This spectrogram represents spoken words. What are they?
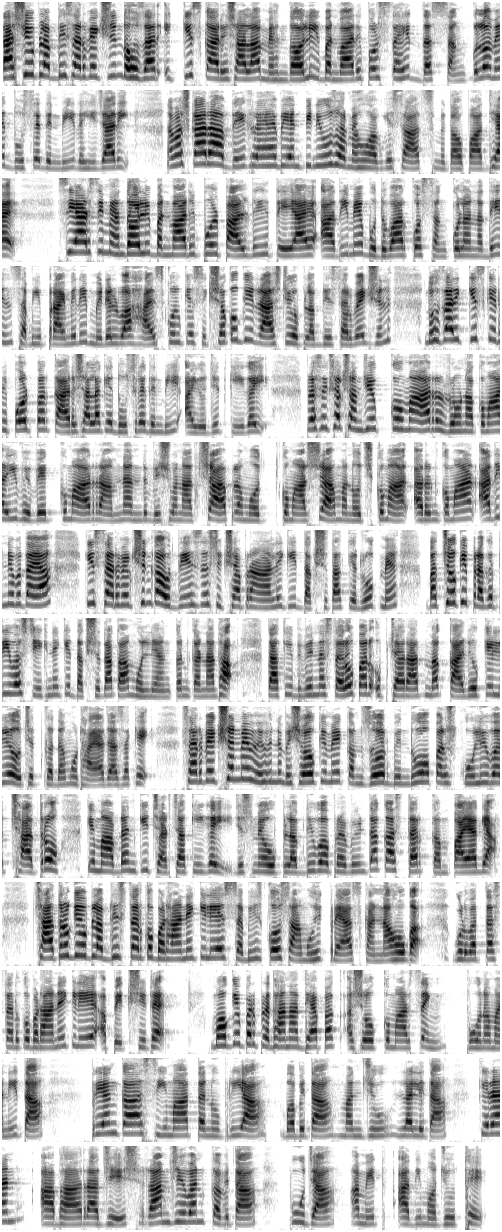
राष्ट्रीय उपलब्धि सर्वेक्षण 2021 कार्यशाला मेहंदौली बनवारीपुर सहित 10 संकुलों में दूसरे दिन भी रही जारी। नमस्कार, आप देख रहे हैं बीएनपी न्यूज़ और मैं हूँ आपके साथ स्मिता उपाध्याय सीआरसी मेहंदौली बनवारीपुर पालडी तेयाय आदि में बुधवार को संकुलन अधीन सभी प्राइमरी, मिडिल व हाई स्कूल के शिक्षकों की राष्ट्रीय उपलब्धि सर्वेक्षण 2021 के रिपोर्ट पर कार्यशाला के दूसरे दिन भी आयोजित की गई। प्रशिक्षक संजीव कुमार, रोना कुमारी, विवेक कुमार, रामनंद, विश्वनाथ शाह, प्रमोद कुमार शाह, मनोज कुमार, अरुण कुमार आदि ने बताया कि सर्वेक्षण का उद्देश्य शिक्षा प्रणाली की दक्षता के रूप में बच्चों की प्रगति व सीखने की दक्षता का मूल्यांकन करना था, ताकि विभिन्न स्तरों पर उपचारात्मक कार्यों के लिए उचित कदम उठाया जा सके। सर्वेक्षण में विभिन्न विषयों के में कमज़ोर बिंदुओं पर स्कूली व छात्रों के मापदंड की चर्चा की गई, जिसमें उपलब्धि व प्रवीणता का स्तर कम पाया गया। छात्रों के उपलब्धि स्तर को बढ़ाने के लिए सभी को सामूहिक प्रयास करना होगा। गुणवत्ता स्तर को बढ़ाने के लिए अपेक्षित है। मौके पर प्रधानाध्यापक अशोक कुमार सिंह, पूनम अनिता, प्रियंका, सीमा, तनुप्रिया, बबिता, मंजू, ललिता, किरण, आभा, राजेश, रामजीवन, कविता, पूजा, अमित आदि मौजूद थे।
